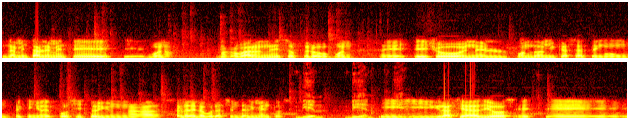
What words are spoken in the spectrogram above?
lamentablemente, este, bueno, nos robaron eso, pero bueno, este, yo en el fondo de mi casa tengo un pequeño depósito y una sala de elaboración de alimentos. Bien, bien. Y, gracias a Dios, este,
